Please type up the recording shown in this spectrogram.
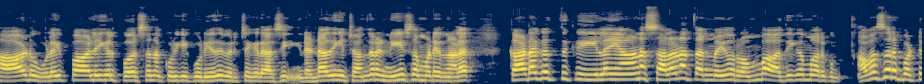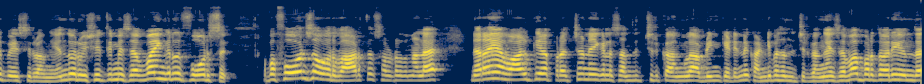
ஹார்டு உழைப்பாளிகள் பர்சனை குறிக்கக்கூடியது விருச்சக ராசி. ரெண்டாவது இங்கே சந்திரன் நீசமடைகிறதுனால கடகத்துக்கு இலையான சலனத்தன்மையும் ரொம்ப அதிகமாக இருக்கும். அவசரப்பட்டு பேசிடுவாங்க. எந்த ஒரு விஷயத்தையுமே செவ்வாய்ங்கிறது ஃபோர்ஸு அப்போ ஃபோர்ஸை ஒரு வார்த்தை சொல்கிறதுனால நிறைய வாழ்க்கையில் பிரச்சனைகளை சந்திச்சிருக்காங்களா அப்படின்னு கேட்டிங்கன்னா கண்டிப்பாக சந்திச்சிருக்காங்க. செவ்வாய் பொறுத்தவரையும் இந்த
